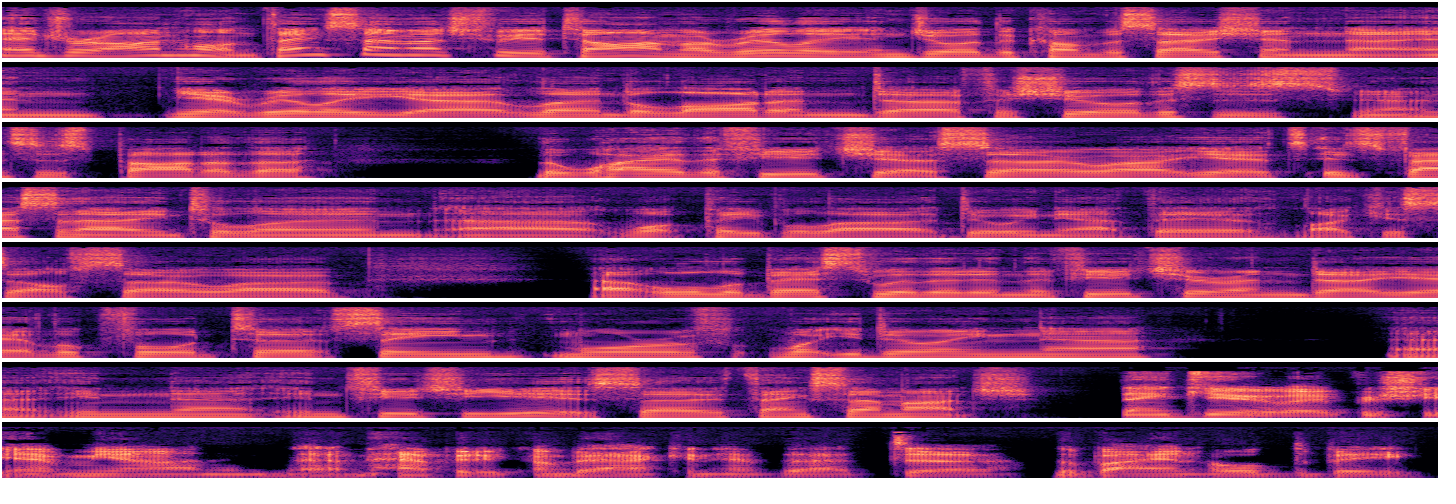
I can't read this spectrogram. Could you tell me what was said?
Andrew Einhorn, thanks so much for your time. I really enjoyed the conversation uh, and yeah, really uh, learned a lot. And uh, for sure, this is you know this is part of the the way of the future. So uh, yeah, it's it's fascinating to learn uh, what people are doing out there like yourself. So uh, all the best with it in the future, and uh, yeah, look forward to seeing more of what you're doing uh, uh, in uh, in future years. So thanks so much. Thank you. I appreciate having me on. And I'm happy to come back and have that, uh, the buy and hold debate.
